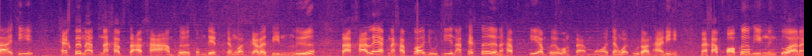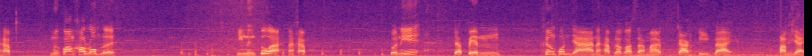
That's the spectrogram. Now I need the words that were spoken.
ได้ที่แท็กเตอร์นัทนะครับสาขาอำเภอสมเด็จจังหวัดกาฬสินธุ์หรือสาขาแรกนะครับก็อยู่ที่นัทแท็กเตอร์นะครับที่อำเภอวังสามหมอจังหวัดอุดรธานีนะครับขอเพิ่มอีกหนึ่งตัวนะครับมือกล้องเข้าร่มเลย อีกหนึ่งตัวนะครับ ตัวนี้จะเป็นเครื่องพ่นยานะครับ แล้วก็สามารถกางปีกได้ปั๊มใหญ่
